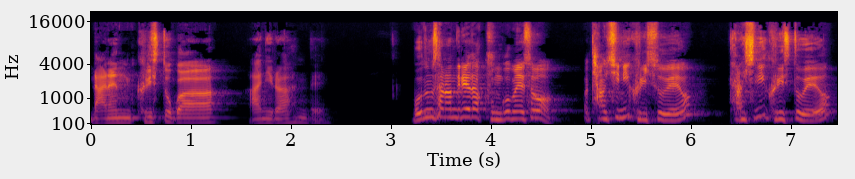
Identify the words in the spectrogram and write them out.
나는 그리스도가 아니라 한데 모든 사람들이 다 궁금해서 당신이 그리스도예요? 당신이 그리스도예요?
